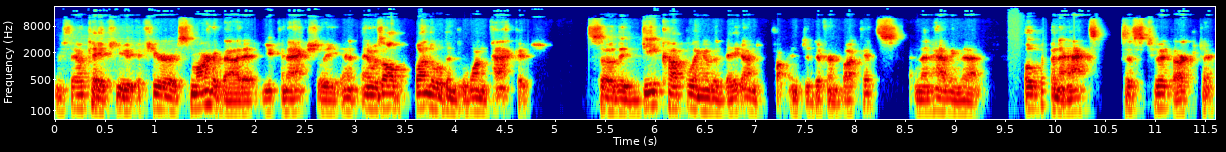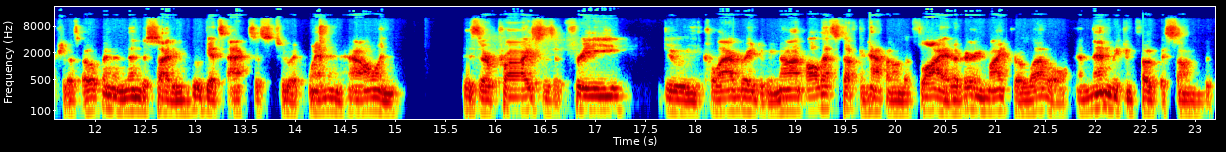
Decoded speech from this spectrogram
we say, okay, if you if you're smart about it, you can actually, and, and, it was all bundled into one package. So the decoupling of the data into, into different buckets, and then having that open access to it, the architecture that's open, and then deciding who gets access to it, when and how, and is there a price? Is it free? Do we collaborate do we not? All that stuff can happen on the fly at a very micro level and then we can focus on the,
